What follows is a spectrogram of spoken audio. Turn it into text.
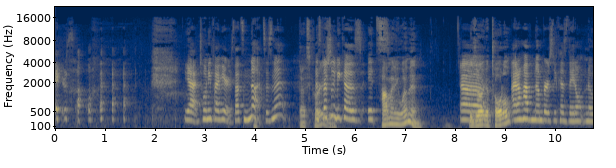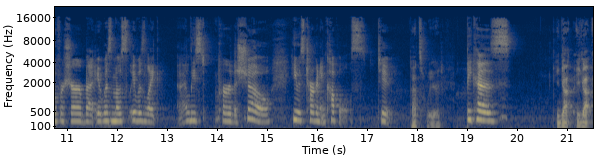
at yourself. yeah, 25 years. That's nuts, isn't it? That's crazy. Especially because it's. How many women? uh, Is there like a total? I don't have numbers because they don't know for sure, but it was most it was like at least per the show, he was targeting couples too. That's weird. Because He got he got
